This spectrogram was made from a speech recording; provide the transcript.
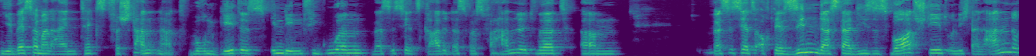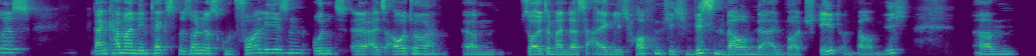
je besser man einen Text verstanden hat, worum geht es in den Figuren, was ist jetzt gerade das, was verhandelt wird, ähm, was ist jetzt auch der Sinn, dass da dieses Wort steht und nicht ein anderes, dann kann man den Text besonders gut vorlesen und äh, als Autor ähm, sollte man das eigentlich hoffentlich wissen, warum da ein Wort steht und warum nicht. Ähm,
